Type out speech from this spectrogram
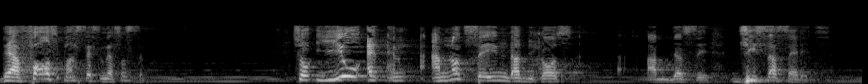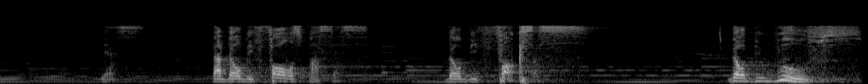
There are false pastors in the system. So you and, and I'm not saying that because I'm just saying Jesus said it. Yes. That there will be false pastors. There will be foxes. There will be wolves.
